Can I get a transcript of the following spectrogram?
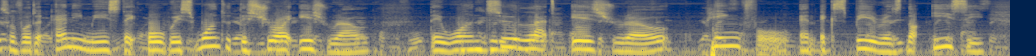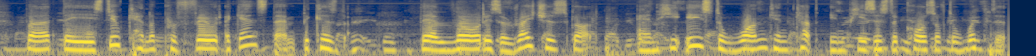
So for the enemies, they always want to destroy Israel. They want to let Israel painful and experience not easy but they still cannot prevail against them because their lord is a righteous god and he is the one can cut in pieces the cause of the wicked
